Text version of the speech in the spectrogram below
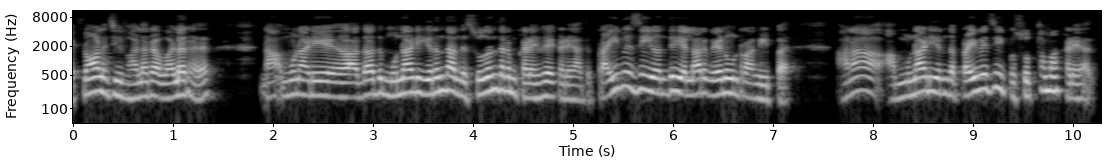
டெக்னாலஜி வளர வளர நான் முன்னாடி அதாவது முன்னாடி இருந்த அந்த சுதந்திரம் கிடையவே கிடையாது. ப்ரைவசி வந்து எல்லாரும் வேணுன்றாங்க இப்ப. ஆனா அ- முன்னாடி இருந்த ப்ரைவசி இப்போ சுத்தமா கிடையாது.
